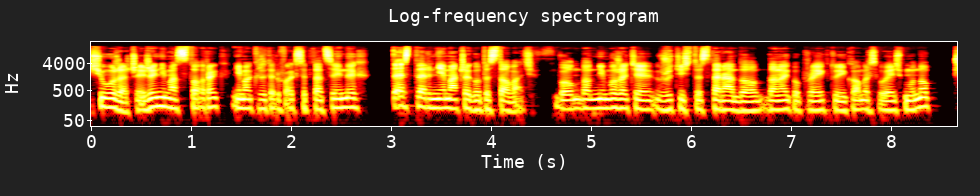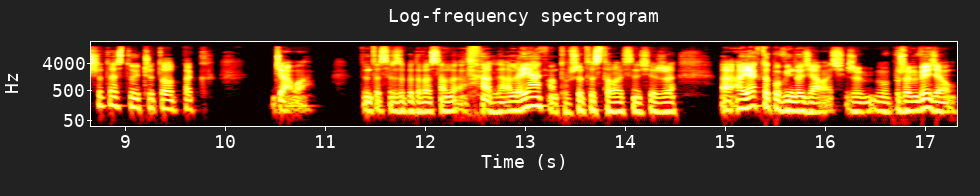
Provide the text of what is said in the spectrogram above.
siłą rzeczy, jeżeli nie ma storek, nie ma kryteriów akceptacyjnych, tester nie ma czego testować, bo no, nie możecie wrzucić testera do danego projektu e-commerce i powiedzieć mu, no przetestuj, czy to tak działa. Ten tester zapyta was, ale, ale, ale jak mam to przetestować, w sensie, że a, a jak to powinno działać, żeby, żebym wiedział,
